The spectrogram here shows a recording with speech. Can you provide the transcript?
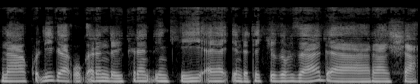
na kuɗi ga ƙoƙarin da ukraine ɗin ke yi a yaƙin da take gabza da rasha.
